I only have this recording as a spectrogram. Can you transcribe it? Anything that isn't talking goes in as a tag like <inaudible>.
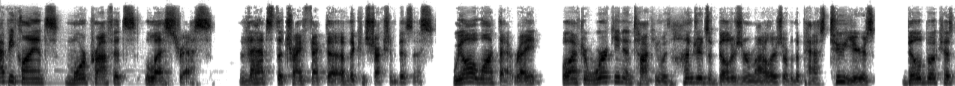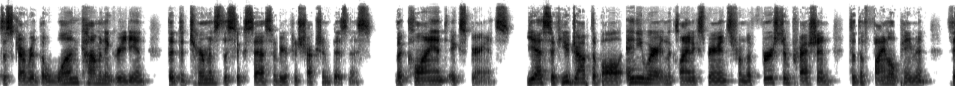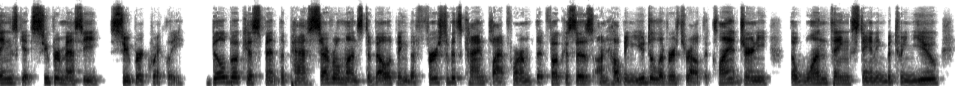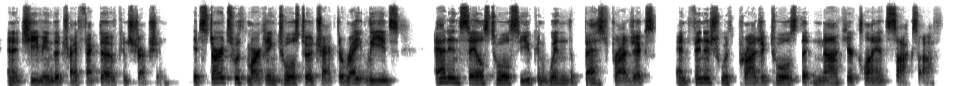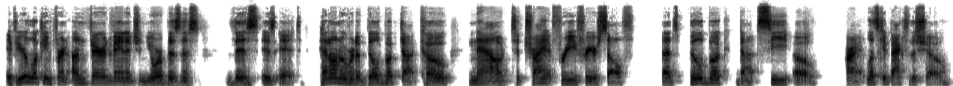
Happy clients, more profits, less stress. That's the trifecta of the construction business. We all want that, right? Well, after working and talking with hundreds of builders and remodelers over the past two years, BuildBook has discovered the one common ingredient that determines the success of your construction business the client experience. Yes, if you drop the ball anywhere in the client experience from the first impression to the final payment, things get super messy super quickly. BuildBook has spent the past several months developing the first of its kind platform that focuses on helping you deliver throughout the client journey the one thing standing between you and achieving the trifecta of construction. It starts with marketing tools to attract the right leads, add in sales tools so you can win the best projects, and finish with project tools that knock your client's socks off. If you're looking for an unfair advantage in your business, this is it. Head on over to buildbook.co now to try it free for yourself. That's buildbook.co. All right, let's get back to the show.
